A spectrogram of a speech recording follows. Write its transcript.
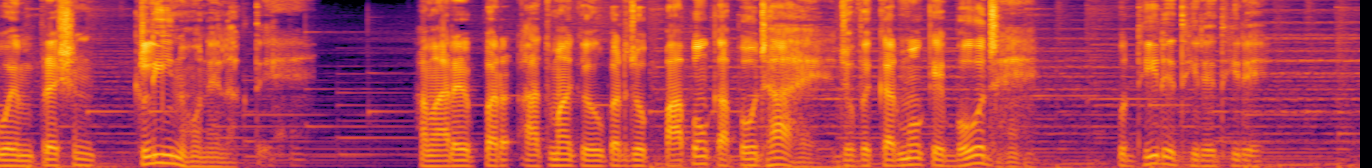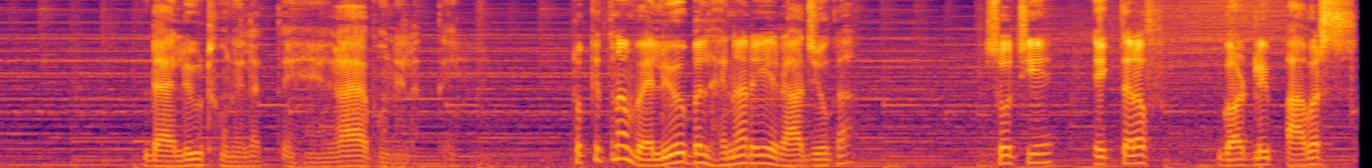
वो इंप्रेशन क्लीन होने लगते हैं। हमारे ऊपर, आत्मा के ऊपर जो पापों का बोझा है, जो विकर्मों के बोझ हैं, वो धीरे धीरे धीरे डायल्यूट होने लगते हैं, गायब होने लगते हैं। तो कितना वैल्यूएबल है ना रे राजयोगा सोचिए, एक तरफ़ गॉडली पावर्स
